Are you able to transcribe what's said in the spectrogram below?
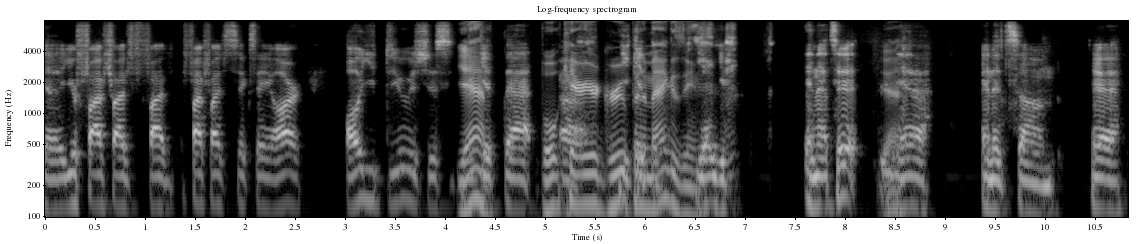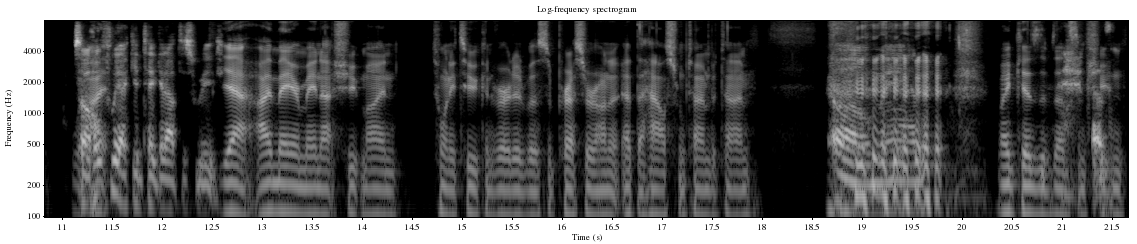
uh, your 555 556 AR, all you do is just Yeah. get that Bolt uh, carrier you group and a the- magazine. Yeah, you, and that's it. Yeah. Yeah. and it's um yeah. So Well, I- hopefully I can take it out this week. Yeah, I may or may not shoot mine 22 converted with a suppressor on it at the house from time to time. Oh, man. My kids have done some shooting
